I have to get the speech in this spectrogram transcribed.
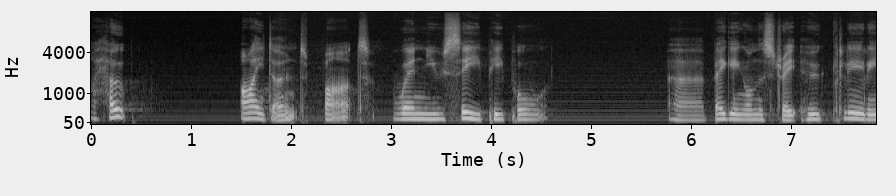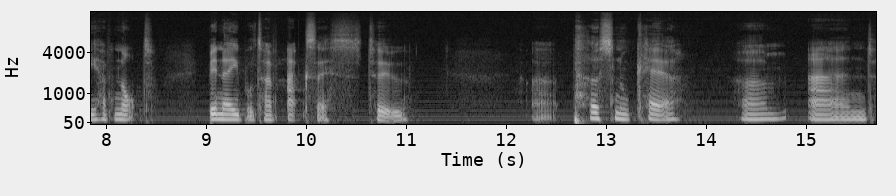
I hope I don't, but when you see people uh, begging on the street who clearly have not been able to have access to uh, personal care um, and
